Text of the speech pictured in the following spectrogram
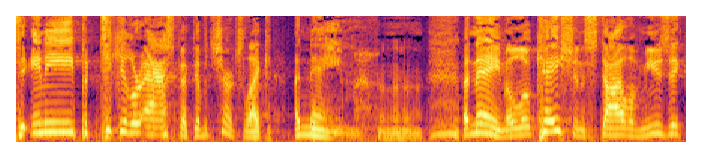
To any particular aspect of a church, like a name. a name, a location, style of music,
